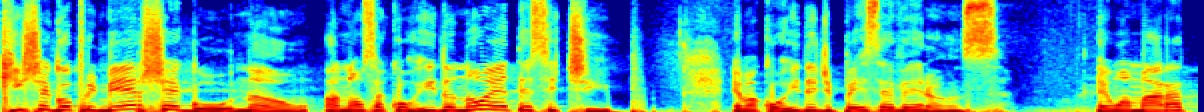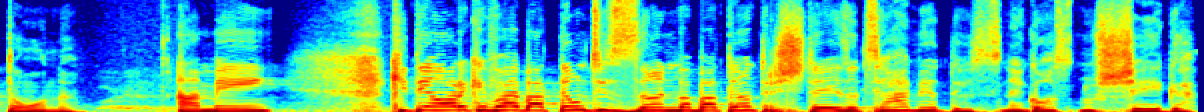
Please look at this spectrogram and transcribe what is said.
Quem chegou primeiro, chegou. Não, a nossa corrida não é desse tipo. É uma corrida de perseverança. É uma maratona. Amém? Que tem hora que vai bater um desânimo, vai bater uma tristeza. Diz, ai meu Deus, esse negócio não chega.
